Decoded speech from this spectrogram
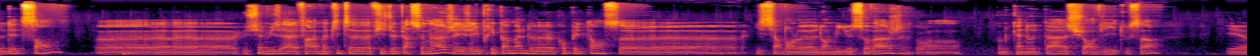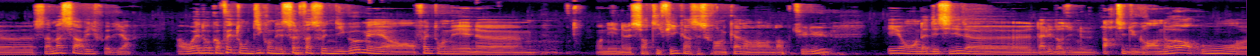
dé de sang. Euh, je me suis amusé à faire ma petite euh, fiche de personnage et j'ai pris pas mal de compétences euh, qui servent dans le, dans le milieu sauvage, comme canotage, survie, tout ça. Et ça m'a servi, faut dire. Alors ouais, donc en fait, on dit qu'on est seul face au Indigo, mais en fait, on est une, on est une scientifique, hein, c'est souvent le cas dans, Cthulhu. Et on a décidé d'aller dans une partie du Grand Nord où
